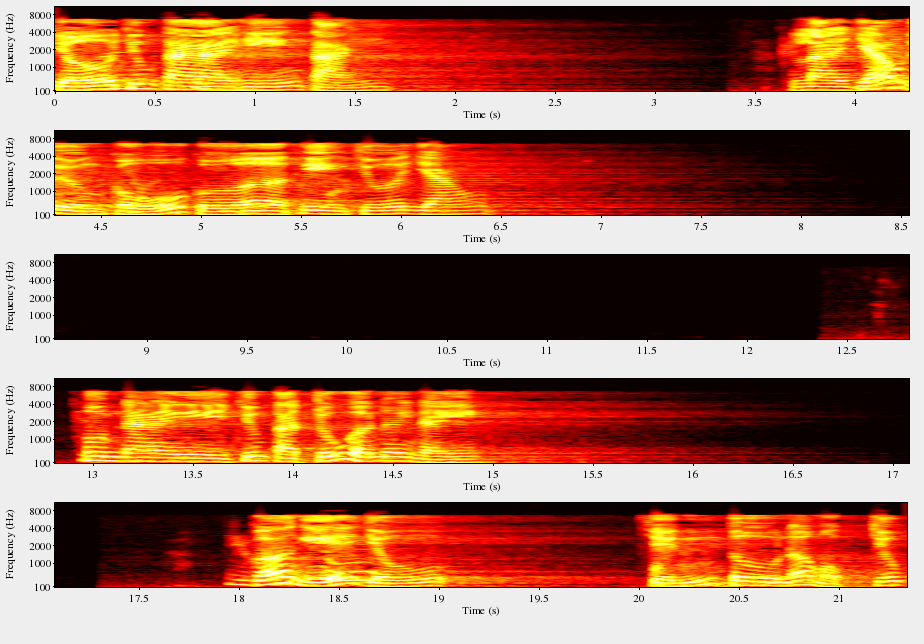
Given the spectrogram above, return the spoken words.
Chỗ chúng ta hiện tại là giáo đường cũ của thiên chúa giáo. Hôm nay chúng ta trú ở nơi này. Có nghĩa vụ, chỉnh tu nó một chút.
